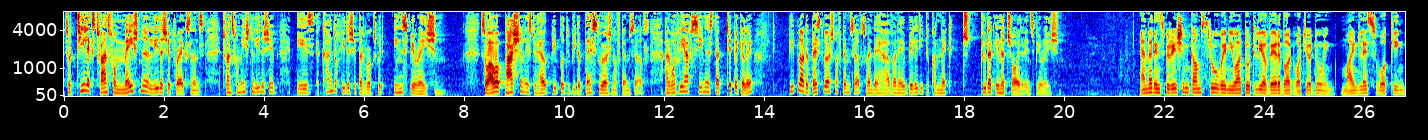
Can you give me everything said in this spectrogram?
So TLEX transformational leadership for excellence. Transformational leadership is a kind of leadership that works with inspiration. So our passion is to help people to be the best version of themselves. And what we have seen is that typically people are the best version of themselves when they have an ability to connect to that inner joy, that inspiration. And that inspiration comes through when you are totally aware about what you're doing. Mindless working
